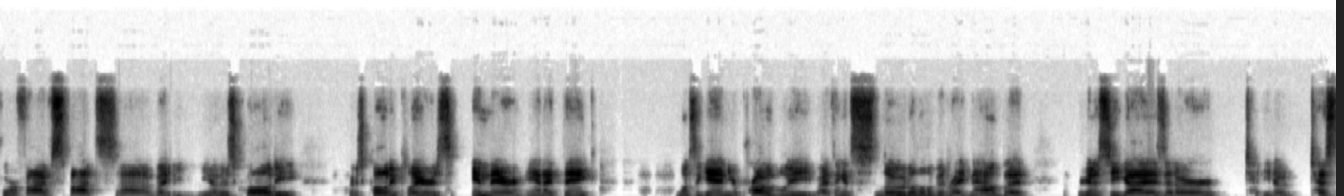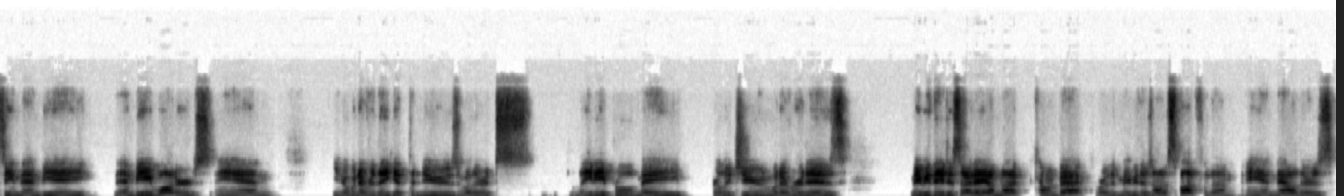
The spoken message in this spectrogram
four or five spots. Uh, but you know, there's quality there's quality players in there, and I think once again, you're probably I think it's slowed a little bit right now, but you're going to see guys that are t- you know testing the NBA the NBA waters, and you know whenever they get the news, whether it's late April, May, early June, whatever it is maybe they decide, hey, I'm not coming back, or that maybe there's not a spot for them. And now there's,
